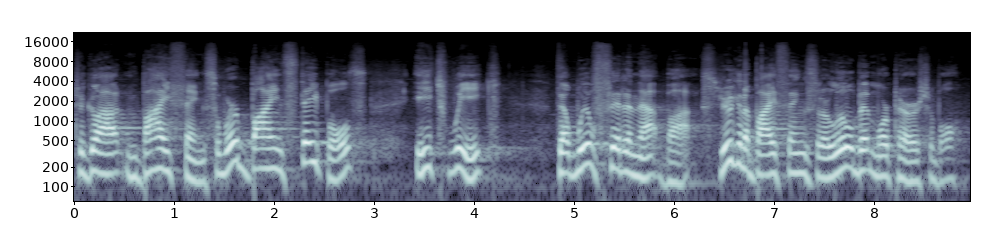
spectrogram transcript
to go out and buy things. So we're buying staples each week that will fit in that box. You're going to buy things that are a little bit more perishable.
